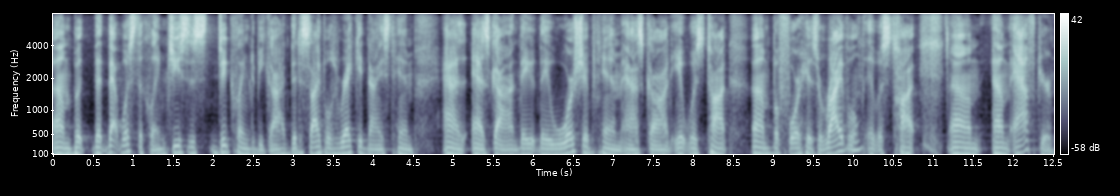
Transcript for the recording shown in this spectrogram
um, but that that was the claim. Jesus did claim to be God. The disciples recognized him as as God. They they worshipped him as God. It was taught um, before his arrival. It was taught um, um, after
